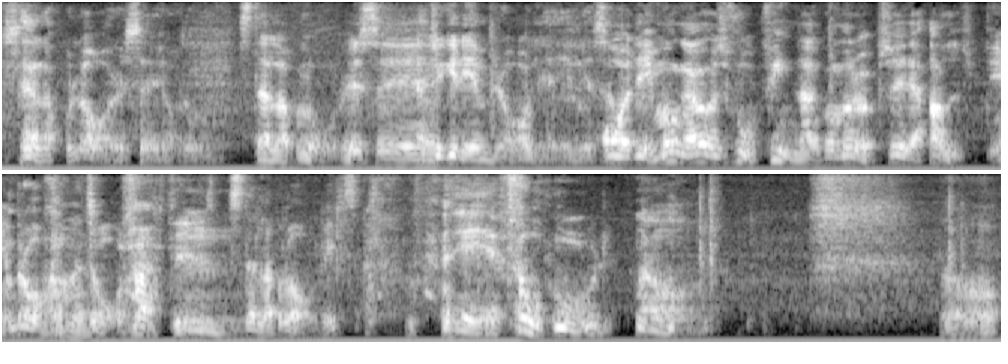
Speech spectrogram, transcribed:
Stella Polaris säger jag då. Stella Polaris är... Jag tycker det är en bra grej. Liksom. Ja, det är många så fort Finland kommer upp så är det alltid en bra kommentar faktiskt. Mm. Stella Polaris. Det är Två ord. Ja. Ja.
